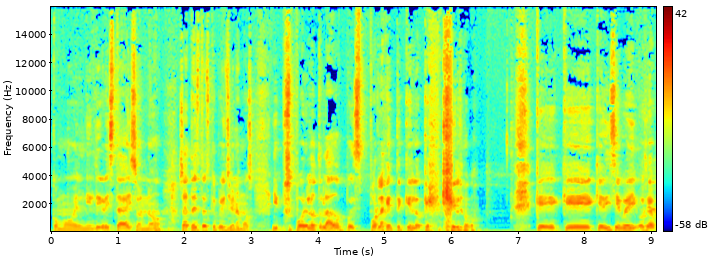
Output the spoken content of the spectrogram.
como el Neil deGrasse Tyson, ¿no? O sea, todos estos que mencionamos. Y pues por el otro lado, pues por la gente que lo, que, que lo que, que, que dice, güey, o sea,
